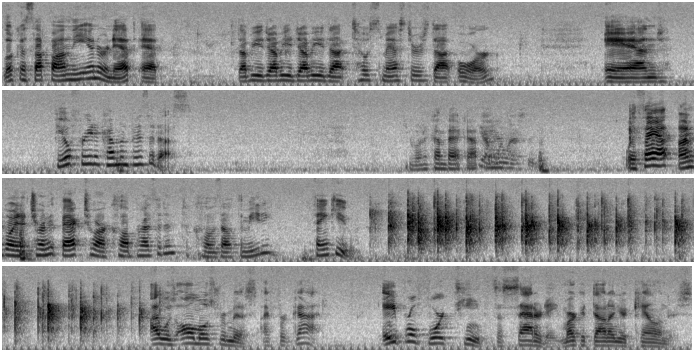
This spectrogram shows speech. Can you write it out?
look us up on the internet at www.toastmasters.org and feel free to come and visit us. You want to come back up? Yeah, one last thing. With that, I'm going to turn it back to our club president to close out the meeting. Thank you. I was almost remiss. I forgot. April 14th, it's a Saturday. Mark it down on your calendars.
